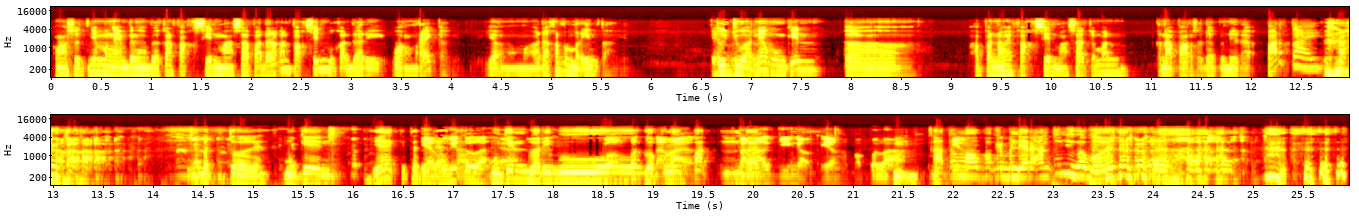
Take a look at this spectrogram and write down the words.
maksudnya mengambil-ambilkan vaksin massa padahal kan vaksin bukan dari uang mereka gitu, yang mengadakan pemerintah gitu. Ya, tujuannya mungkin eh apa namanya vaksin massa cuman kenapa harus ada bendera partai Betul ya. Mungkin ya kita Ya, tidak begitulah, tahu. Mungkin ya. 2024 Bentar entah. lagi nggak ya nggak apa-apa lah. Mm. Atau Mungkin- mau pakai bendera antum juga boleh kan?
